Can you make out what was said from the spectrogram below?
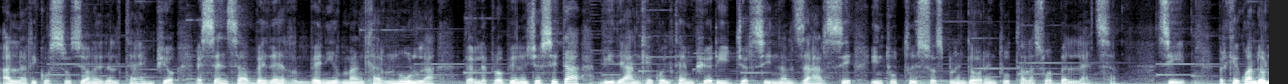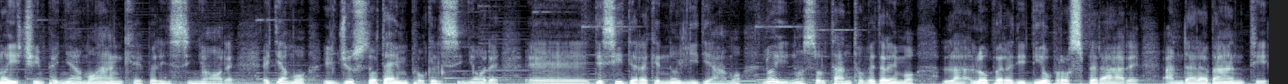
alla ricostruzione del Tempio e senza veder venir mancare nulla per le proprie necessità, vide anche quel Tempio erigersi, innalzarsi in tutto il suo splendore, in tutta la sua bellezza. Sì, perché quando noi ci impegniamo anche per il Signore e diamo il giusto tempo che il Signore eh, desidera che noi gli diamo, noi non soltanto vedremo la, l'opera di Dio prosperare, andare avanti,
